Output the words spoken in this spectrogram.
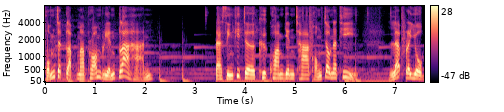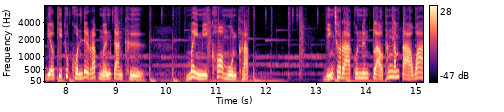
ผมจะกลับมาพร้อมเหรียญกล้าหาญ แต่สิ่งที่เจอคือความเย็นชาของเจ้าหน้าที่ และประโยคเดียวที่ทุกคนได้รับเหมือนกันคือ ไม่มีข้อมูลครับ หญิงชราคนหนึ่งกล่าวทั้งน้ำตาว่า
